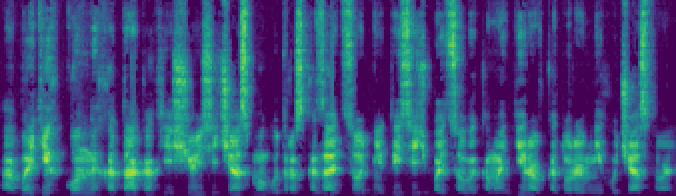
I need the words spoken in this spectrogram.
Об этих конных атаках еще и сейчас могут рассказать сотни тысяч бойцов и командиров, которые в них участвовали.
